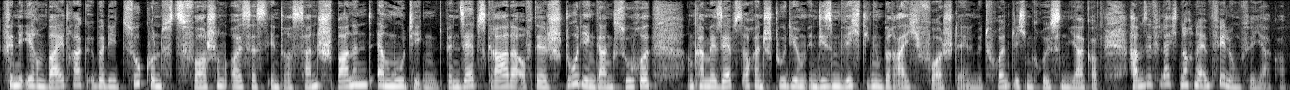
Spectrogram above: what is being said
finde Ihren Beitrag über die Zukunftsforschung äußerst interessant, spannend, ermutigend. Bin selbst gerade auf der Studiengangssuche und kann mir selbst auch ein Studium in diesem wichtigen Bereich vorstellen. Mit freundlichen Grüßen, Jakob. Haben Sie vielleicht noch eine Empfehlung für Jakob?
